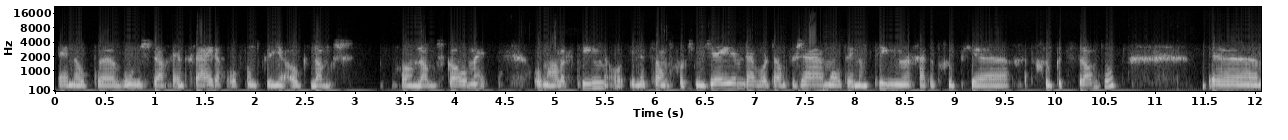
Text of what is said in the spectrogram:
En op eh, woensdag en vrijdagochtend kun je ook langs, gewoon langskomen. Om half tien in het Zandvoorts Museum. Daar wordt dan verzameld en om tien uur gaat, het groepje, gaat de groep het strand op. Ehm,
